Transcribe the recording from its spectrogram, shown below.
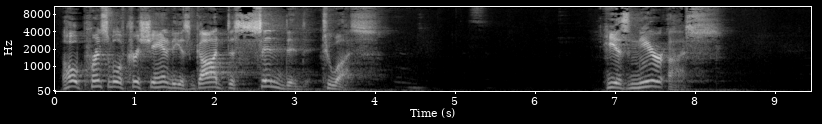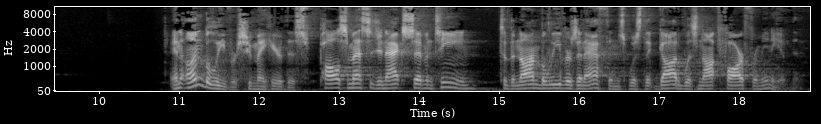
The whole principle of Christianity is God descended to us. He is near us. And unbelievers who may hear this, Paul's message in Acts 17 to the non believers in Athens was that God was not far from any of them.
